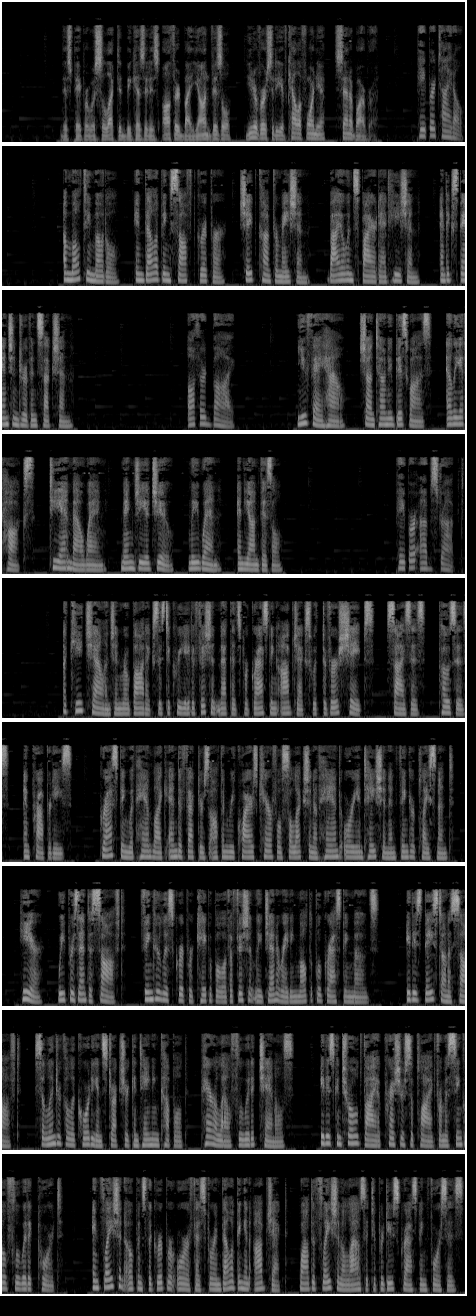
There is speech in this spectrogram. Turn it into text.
This paper was selected because it is authored by Yon Visell, University of California, Santa Barbara. Paper title A multimodal, enveloping soft gripper, shape conformation, bio inspired adhesion, and expansion driven suction. Authored by Yufei Hao, Shantanu Biswas, Elliot Hawkes, Tian Mao Wang, Mengjia Zhu, Li Wen, and Yon Visell. Paper Abstract A key challenge in robotics is to create efficient methods for grasping objects with diverse shapes, sizes, poses, and properties. Grasping with hand like end effectors often requires careful selection of hand orientation and finger placement. Here, we present a soft, fingerless gripper capable of efficiently generating multiple grasping modes. It is based on a soft, cylindrical accordion structure containing coupled, parallel fluidic channels. It is controlled via pressure supplied from a single fluidic port. Inflation opens the gripper orifice for enveloping an object, while deflation allows it to produce grasping forces.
